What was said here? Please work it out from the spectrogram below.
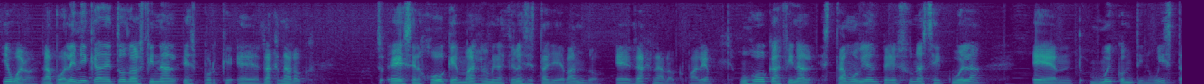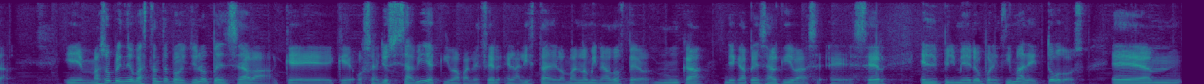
Y bueno, la polémica de todo al final es porque eh, Ragnarok es el juego que más nominaciones está llevando. Eh, Ragnarok, ¿vale? Un juego que al final está muy bien, pero es una secuela muy continuista. Y me ha sorprendido bastante porque yo no pensaba que, o sea, yo sí sabía que iba a aparecer en la lista de los más nominados, pero nunca llegué a pensar que iba a eh, ser el primero por encima de todos. Em,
